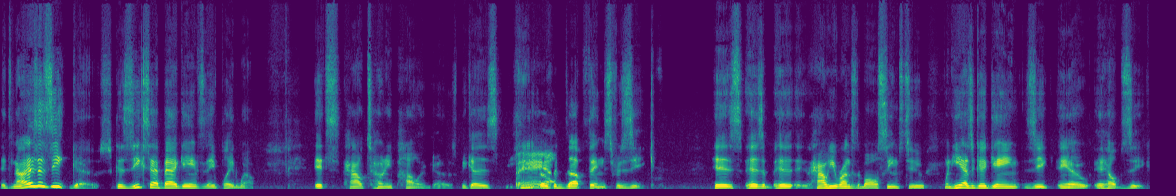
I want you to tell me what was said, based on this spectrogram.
It's not as a Zeke goes because Zeke's had bad games and they've played well. It's how Tony Pollard goes because he Bam. opens up things for Zeke. His his his how he runs the ball seems to when he has a good game, Zeke, you know, it helps Zeke.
